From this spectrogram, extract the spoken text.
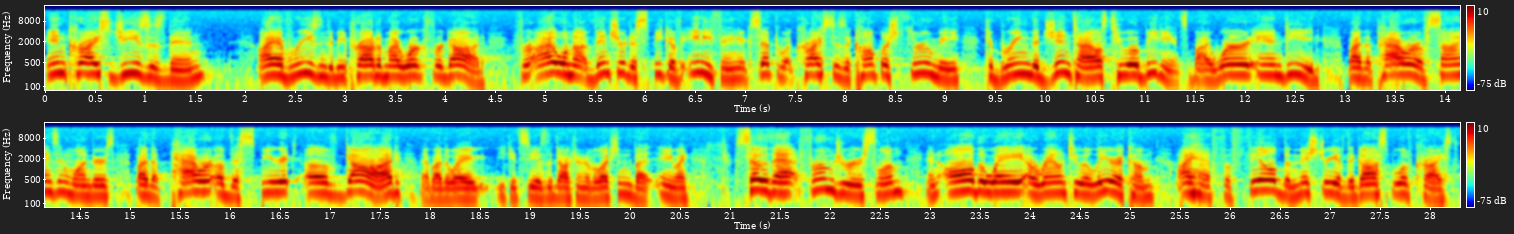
In Christ Jesus, then, I have reason to be proud of my work for God. For I will not venture to speak of anything except what Christ has accomplished through me to bring the Gentiles to obedience by word and deed, by the power of signs and wonders, by the power of the Spirit of God. That, by the way, you could see as the doctrine of election, but anyway. So that from Jerusalem and all the way around to Illyricum, I have fulfilled the mystery of the gospel of Christ,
